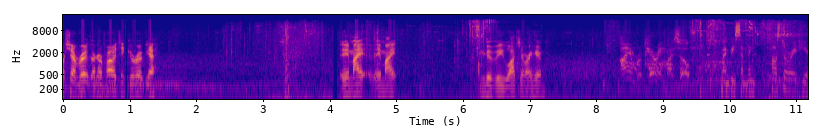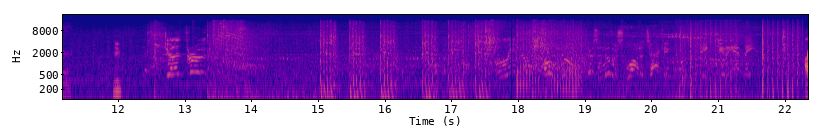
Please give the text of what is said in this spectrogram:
Watch that rope. They're gonna probably take your rope. Yeah. They might. They might. I'm gonna be watching right here. I am repairing myself. Might be something hostile right here. Hmm. Drilling through. Oh no, there's another squad attacking. Big at me. I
